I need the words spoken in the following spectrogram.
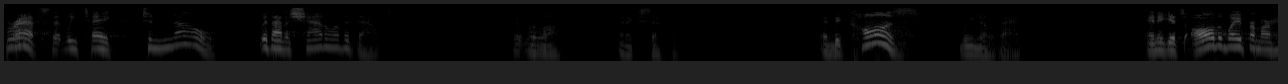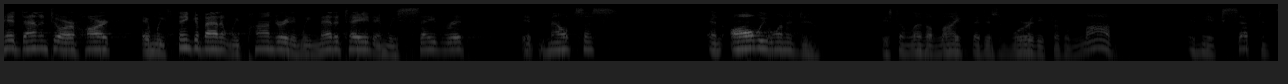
breaths that we take, to know without a shadow of a doubt that we're loved and accepted. And because we know that, and it gets all the way from our head down into our heart, and we think about it, and we ponder it, and we meditate, and we savor it. It melts us. And all we want to do is to live a life that is worthy for the love and the acceptance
